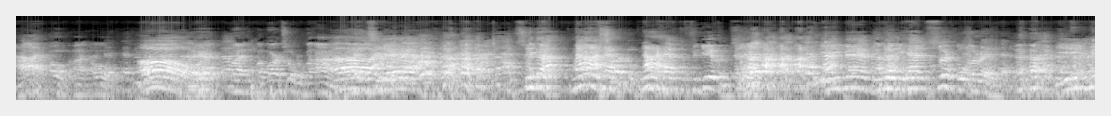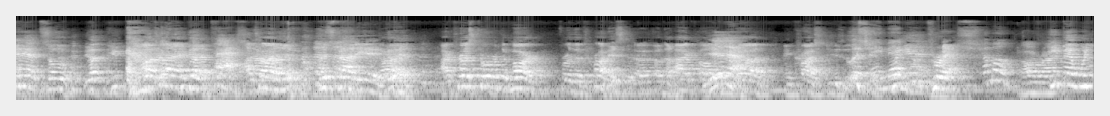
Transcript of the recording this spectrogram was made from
I. Oh, I, oh. I. Oh. Here, my, my mark's over my Oh, eye. yeah. See, now, now I have, now I have to forgive him. See? Amen, because he had it circled already. Amen, so you, you, you gotta, you gotta pass. I'll now, try it again. Let's try it again, go All right. ahead. I press toward the mark for the prize of, of the high calling Yeah. of God in Christ Jesus. Listen, Amen. when you press, Come on. All right. Amen. When,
